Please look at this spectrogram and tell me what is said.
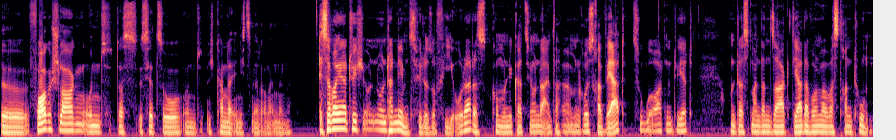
äh, vorgeschlagen und das ist jetzt so und ich kann da eh nichts mehr daran ändern. Ist aber ja natürlich eine Unternehmensphilosophie, oder? Dass Kommunikation da einfach ähm, ein größerer Wert zugeordnet wird und dass man dann sagt, ja, da wollen wir was dran tun.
